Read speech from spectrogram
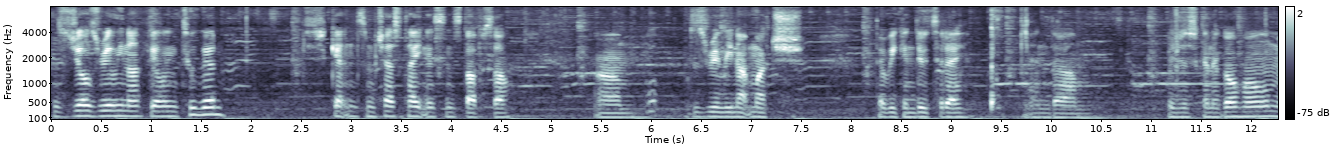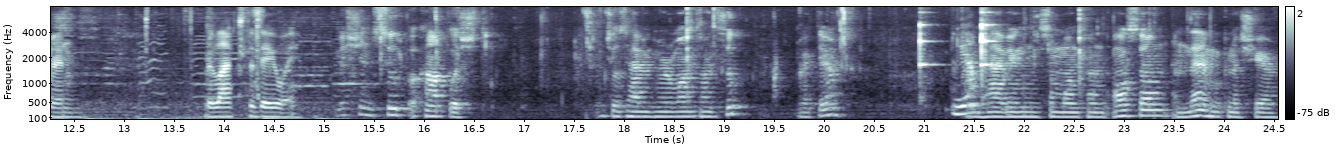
Cause Jill's really not feeling too good. She's getting some chest tightness and stuff, so um, there's really not much that we can do today. And um, we're just gonna go home and relax the day away. Mission soup accomplished. Jill's having her wonton soup right there. Yeah. I'm having some wonton also, and then we're gonna share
